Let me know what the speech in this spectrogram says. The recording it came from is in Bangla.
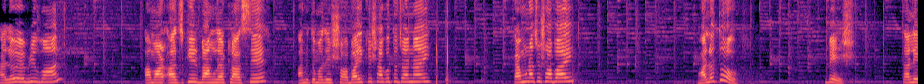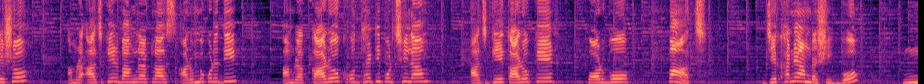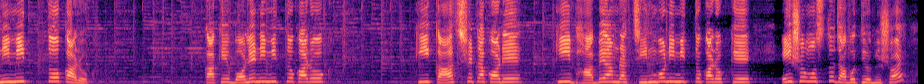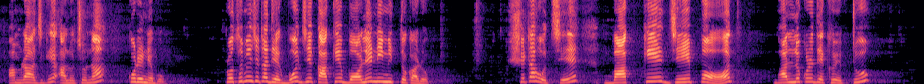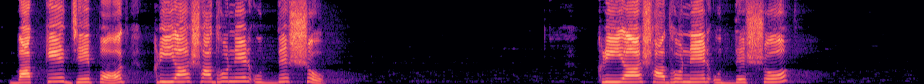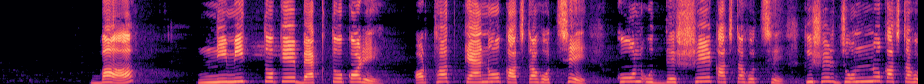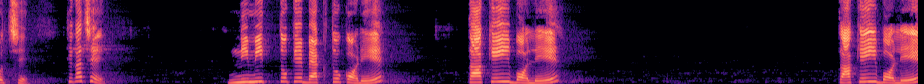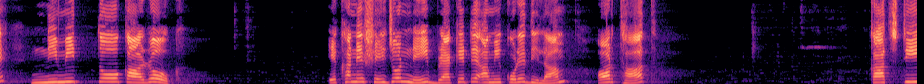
হ্যালো এভরিওয়ান আমার আজকের বাংলা ক্লাসে আমি তোমাদের সবাইকে স্বাগত জানাই। কেমন আছো সবাই? ভালো তো? বেশ। তাহলে এসো, আমরা আজকের বাংলা ক্লাস আরম্ভ করে দিই। আমরা কারক অধ্যায়টি পড়ছিলাম। আজকে কারকের পর্ব পাঁচ, যেখানে আমরা শিখব নিমিত্ত কারক। কাকে বলে নিমিত্ত কারক কি কাজ সেটা করে? কীভাবে আমরা চিনব নিমিত্ত কারককে এই সমস্ত যাবতীয় বিষয় আমরা আজকে আলোচনা করে নেব। প্রথমে যেটা দেখব যে কাকে বলে নিমিত্ত কারক সেটা হচ্ছে বাক্যে যে পদ, ভালো করে দেখো একটু। বাক্যে যে পদ ক্রিয়া সাধনের উদ্দেশ্য ক্রিয়া সাধনের উদ্দেশ্য বা নিমিত্তকে ব্যক্ত করে, অর্থাৎ কেন কাজটা হচ্ছে, কোন উদ্দেশ্যে কাজটা হচ্ছে, কিসের জন্য কাজটা হচ্ছে, ঠিক আছে? নিমিত্তকে ব্যক্ত করে, তাকেই বলে তাকেই বলে নিমিত্তকারক। এখানে সেই জন্যেই ব্র্যাকেটে আমি করে দিলাম, অর্থাৎ কাজটি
